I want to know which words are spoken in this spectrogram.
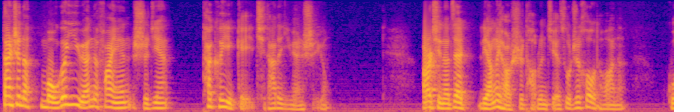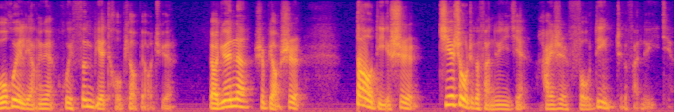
但是呢，某个议员的发言时间，他可以给其他的议员使用。而且呢，在两个小时讨论结束之后的话呢，国会两院会分别投票表决。表决呢是表示到底是接受这个反对意见，还是否定这个反对意见。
